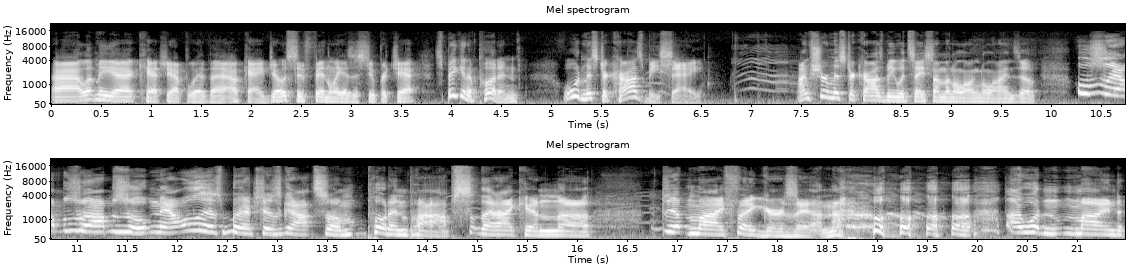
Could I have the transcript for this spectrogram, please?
Uh, let me uh, catch up with. Uh, okay, Joseph Finley has a super chat. Speaking of pudding, what would Mr. Cosby say? I'm sure Mr. Cosby would say something along the lines of, Zap, zap, zoop. Now, this bitch has got some pudding pops that I can, uh, dip my fingers in. I wouldn't mind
